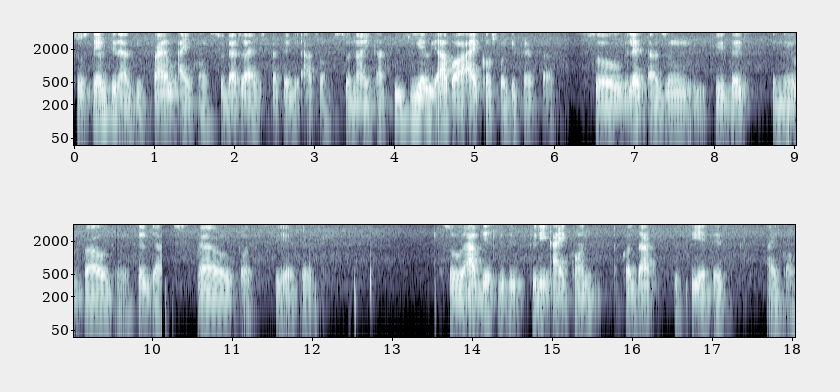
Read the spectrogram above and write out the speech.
So same thing as the file icons. So that's why I restarted the Atom. So now you can see here we have our icons for different files. So let's assume we created a new file and save that style.css. So we have this little three icon because that's the CSS icon.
